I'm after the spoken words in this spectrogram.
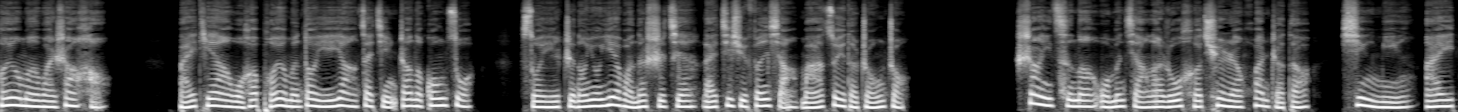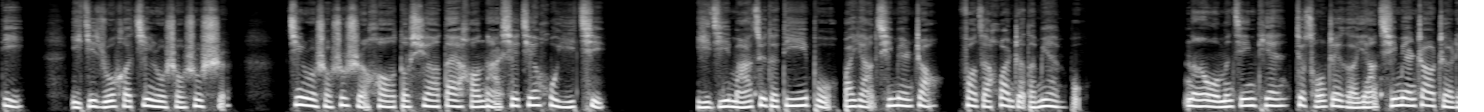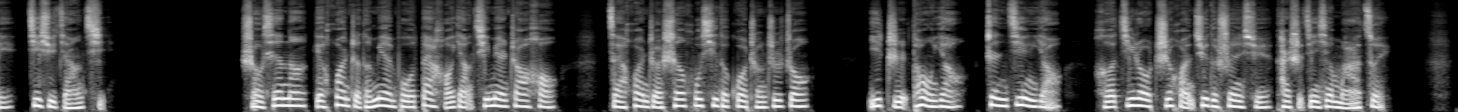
朋友们晚上好。白天啊，我和朋友们都一样在紧张的工作，所以只能用夜晚的时间来继续分享麻醉的种种。上一次呢，我们讲了如何确认患者的姓名、ID，以及如何进入手术室。进入手术室后都需要带好哪些监护仪器，以及麻醉的第一步，把氧气面罩放在患者的面部。那我们今天就从这个氧气面罩这里继续讲起。首先呢，给患者的面部戴好氧气面罩后，在患者深呼吸的过程之中，以止痛药、镇静药和肌肉迟缓剂的顺序开始进行麻醉。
